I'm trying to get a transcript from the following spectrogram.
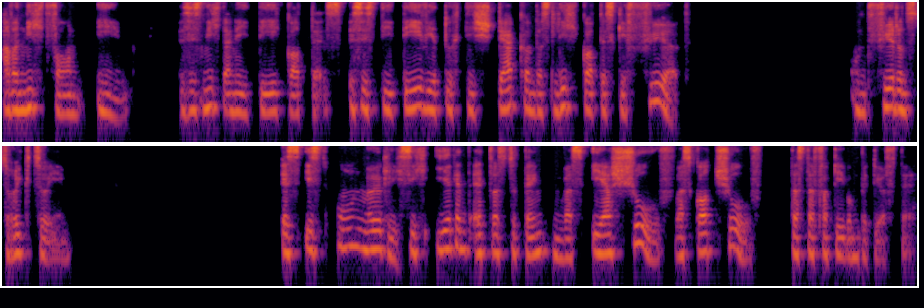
aber nicht von ihm. Es ist nicht eine Idee Gottes. Es ist die Idee, wird durch die Stärke und das Licht Gottes geführt und führt uns zurück zu ihm. Es ist unmöglich, sich irgendetwas zu denken, was er schuf, was Gott schuf, das der Vergebung bedürfte.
